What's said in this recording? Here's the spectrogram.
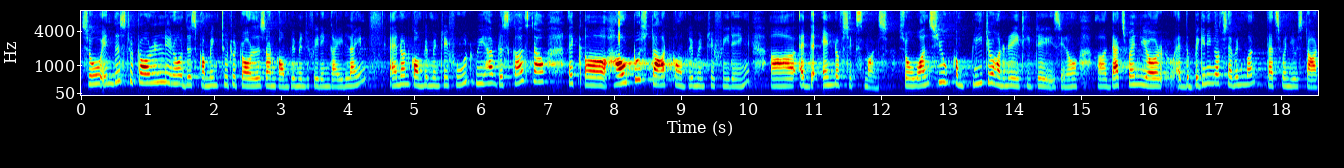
So, in this tutorial you know this coming two tutorials on complementary feeding guideline and on complementary food we have discussed how like uh, how to start complementary feeding uh, at the end of 6 months. So, once you complete your 180 days you know uh, that is when you are at the beginning of 7 month that is when you start.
